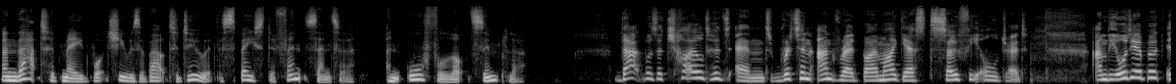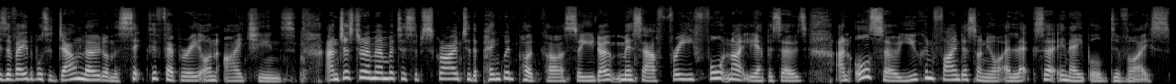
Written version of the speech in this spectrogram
and that had made what she was about to do at the Space Defence Centre an awful lot simpler. That was A Childhood's End, written and read by my guest, Sophie Aldred. And the audiobook is available to download on the 6th of February on iTunes. And just to remember to subscribe to the Penguin podcast so you don't miss our free fortnightly episodes. And also, you can find us on your Alexa enabled device.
